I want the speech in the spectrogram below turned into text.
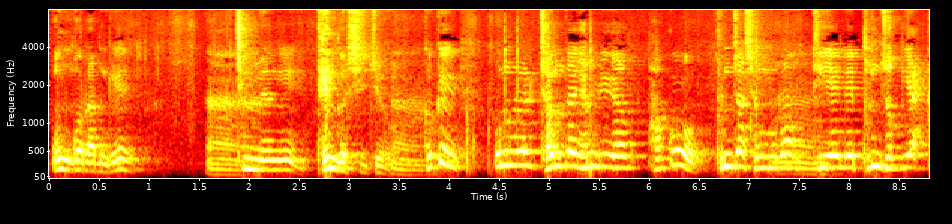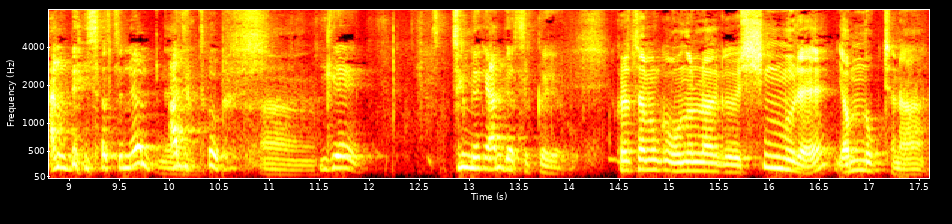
온 거라는 게 아. 증명이 된 것이죠. 그게 오늘날 전자현미학하고 분자생물학 음. DNA 분석이 안 돼 있었으면 네. 아직도 아. 이게 증명이 안 됐을 거예요. 그렇다면 그 오늘날 그 식물의 엽록체나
